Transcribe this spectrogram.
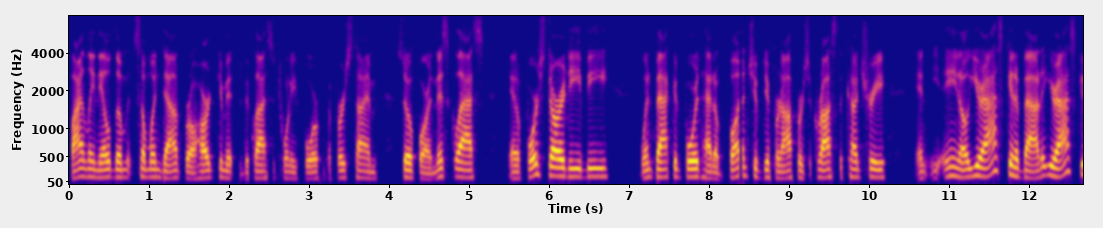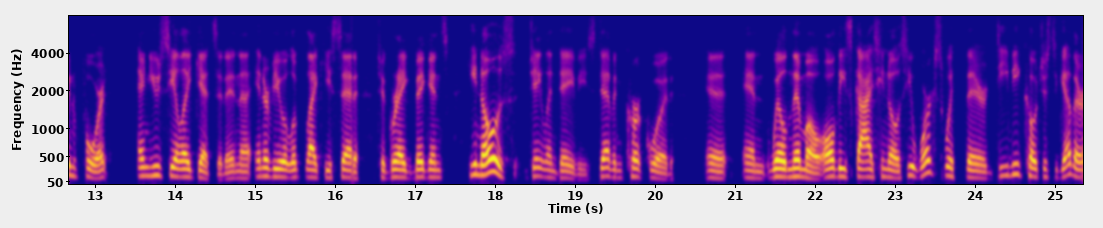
finally nailed them someone down for a hard commit to the class of 24 for the first time so far in this class. And a four-star DB went back and forth, had a bunch of different offers across the country. And you know, you're asking about it, you're asking for it, and UCLA gets it. In an interview, it looked like he said to Greg Biggins, he knows Jalen Davies, Devin Kirkwood, and, and Will Nimmo, all these guys he knows. He works with their DB coaches together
